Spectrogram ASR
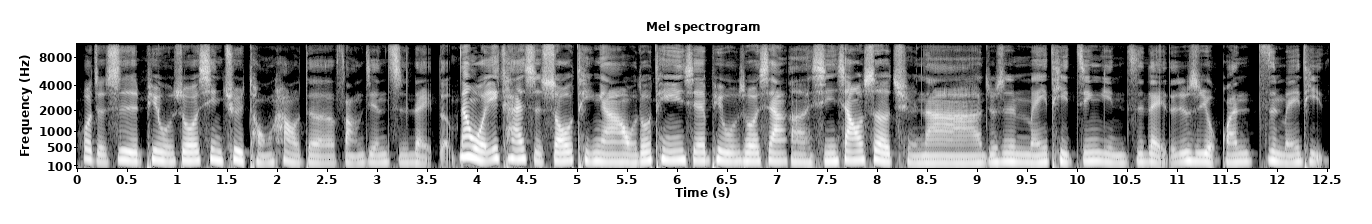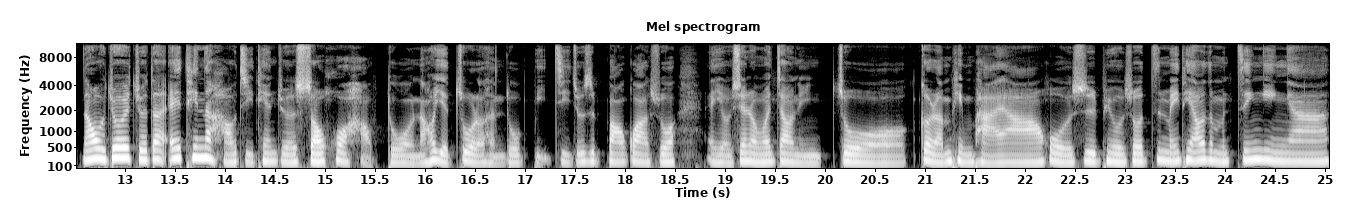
或者是譬如说兴趣同好的房间之类的。那我一开始收听啊，我都听一些譬如说像呃行销社群啊，就是媒体经营之类的，就是有关自媒体，然后我就会觉得哎听了好几天，觉得收获好多，然后也做了很多笔记，就是包括说哎有些人会叫你做。个人品牌啊，或者是譬如说自媒体要怎么经营啊，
